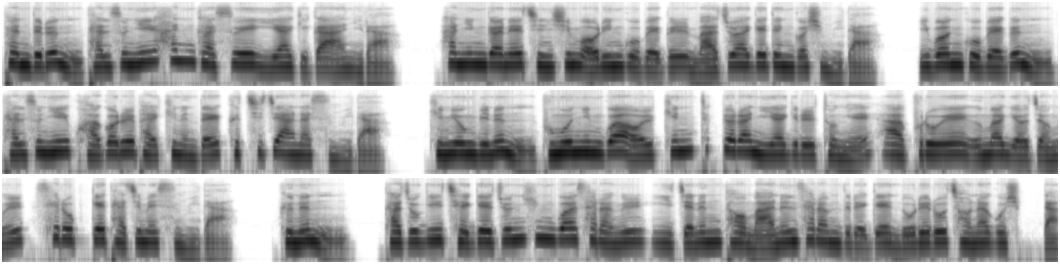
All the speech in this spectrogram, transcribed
팬들은 단순히 한 가수의 이야기가 아니라 한 인간의 진심 어린 고백을 마주하게 된 것입니다. 이번 고백은 단순히 과거를 밝히는데 그치지 않았습니다. 김용빈은 부모님과 얽힌 특별한 이야기를 통해 앞으로의 음악 여정을 새롭게 다짐했습니다. 그는 가족이 제게 준 힘과 사랑을 이제는 더 많은 사람들에게 노래로 전하고 싶다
